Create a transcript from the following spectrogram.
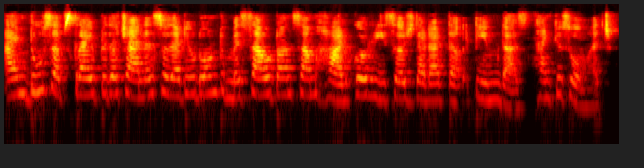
And do subscribe to the channel so that you don't miss out on some hardcore research that our team does. Thank you so much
